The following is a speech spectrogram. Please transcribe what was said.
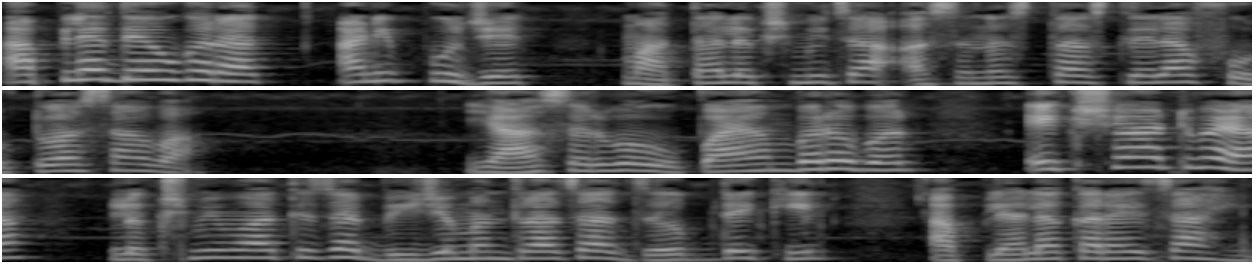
आपल्या देवघरात आणि पूजेत माता लक्ष्मीचा असनस्थ असलेला फोटो असावा. या सर्व उपायांबरोबर एकशे आठ वेळा लक्ष्मी मातेचा बीजमंत्राचा जप देखील आपल्याला करायचा आहे.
